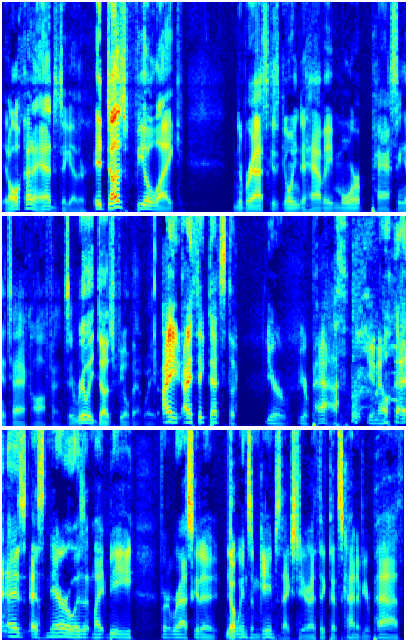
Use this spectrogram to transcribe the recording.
it all kind of adds together. It does feel like Nebraska is going to have a more passing attack offense. It really does feel that way. I, I think that's the your your path. You know, as as narrow as it might be for Nebraska to, to win some games next year, I think that's kind of your path.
